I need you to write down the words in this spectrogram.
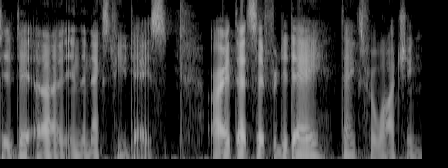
today, uh, in the next few days. All right, that's it for today. Thanks for watching.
